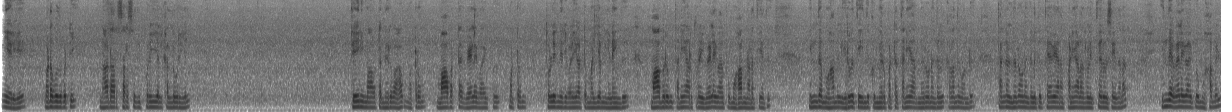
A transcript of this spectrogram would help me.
தேனி அருகே வடபுதுப்பட்டி நாடார் சரஸ்வதி பொறியியல் கல்லூரியில் தேனி மாவட்ட நிர்வாகம் மற்றும் மாவட்ட வேலைவாய்ப்பு மற்றும் தொழில்நெறி வழிகாட்டு மையம் இணைந்து மாபெரும் தனியார் துறை வேலைவாய்ப்பு முகாம் நடத்தியது. இந்த முகாமில் இருபத்தி ஐந்துக்கும் மேற்பட்ட தனியார் நிறுவனங்கள் கலந்து கொண்டு தங்கள் நிறுவனங்களுக்கு தேவையான பணியாளர்களை தேர்வு செய்தனர். இந்த வேலைவாய்ப்பு முகாமில்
